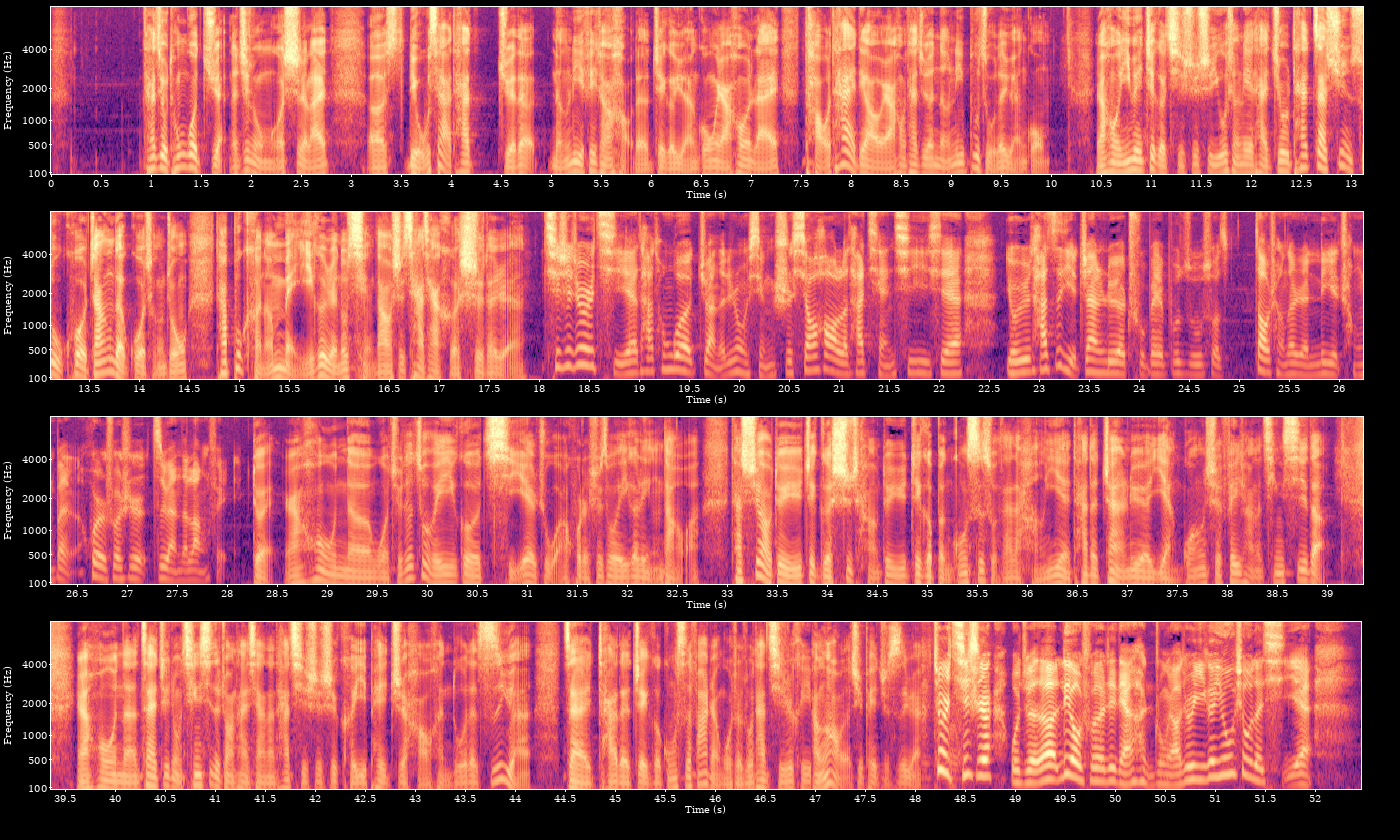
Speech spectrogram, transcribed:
他就通过卷的这种模式来呃留下他觉得能力非常好的这个员工，然后来淘汰掉然后他觉得能力不足的员工。然后，因为这个其实是优胜劣汰，就是他在迅速扩张的过程中，他不可能每一个人都请到是恰恰合适的人。其实就是企业它通过卷的这种形式，消耗了它前期一些由于它自己战略储备不足所造成的人力成本或者说是资源的浪费。对，然后呢，我觉得作为一个企业主啊，或者是作为一个领导啊，他需要对于这个市场，对于这个本公司所在的行业，他的战略眼光是非常的清晰的。然后呢，在这种清晰的状态下呢，他其实是可以配置好很多的资源，在他的这个公司发展过程中，他其实可以很好的去配置资源。就是其实我觉得 Leo 说的这点很重要，就是一个优秀的企业。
